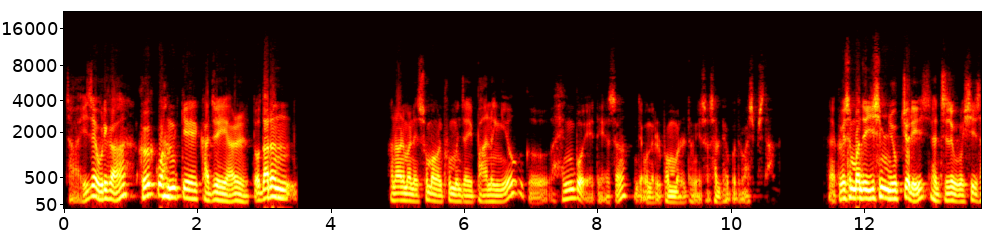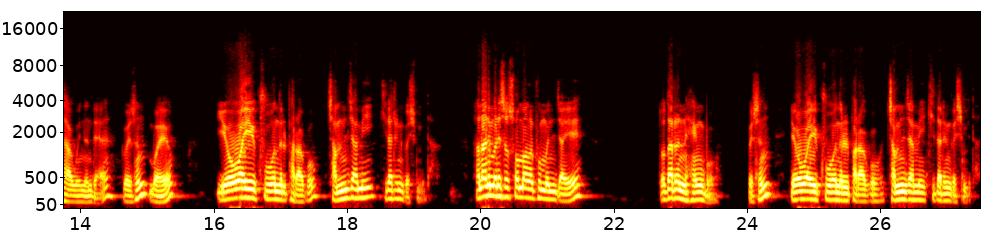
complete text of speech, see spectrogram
자, 이제 우리가 그것과 함께 가져야 할 또 다른 하나님 안의 소망을 품은 자의 반응이요, 그 행보에 대해서 이제 오늘 본문을 통해서 살펴보도록 하십시다. 그것은 먼저 26절이 전체적으로 시사하고 있는데 그것은 뭐예요? 여호와의 구원을 바라고 잠잠히 기다리는 것입니다. 하나님 안에서 소망을 품은 자의 또 다른 행보, 그것은 여호와의 구원을 바라고 잠잠히 기다리는 것입니다.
